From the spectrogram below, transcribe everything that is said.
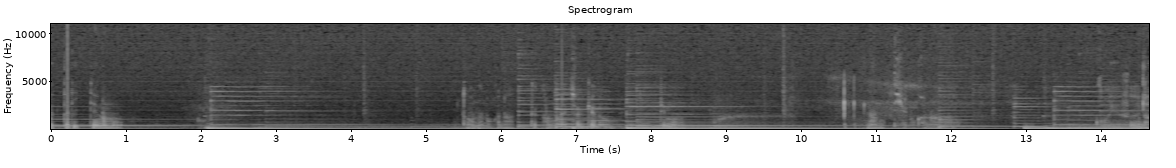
ったりっていうのもどうなのかなって考えちゃうけどでもなんていうのかなこういうふうな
